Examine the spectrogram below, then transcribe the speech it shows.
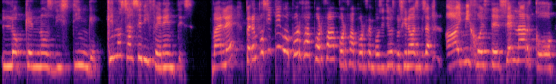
lo que nos distingue, qué nos hace diferentes. ¿Vale? Pero en positivo, porfa, porfa, porfa, porfa, en positivos, porque si no vas a empezar, ay, mijo, este, sé narco,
